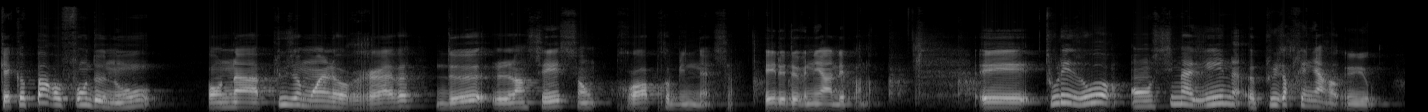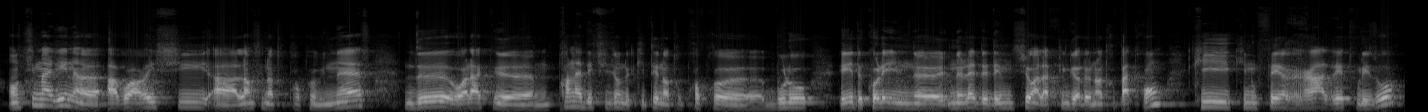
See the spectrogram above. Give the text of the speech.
quelque part au fond de nous, on a plus ou moins le rêve de lancer son propre business et de devenir indépendant. Et tous les jours, on s'imagine plusieurs scénarios. On s'imagine euh, avoir réussi à lancer notre propre business, de voilà euh, prendre la décision de quitter notre propre euh, boulot et de coller une, une, lettre de démission à la figure de notre patron qui, qui nous fait raser tous les jours.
